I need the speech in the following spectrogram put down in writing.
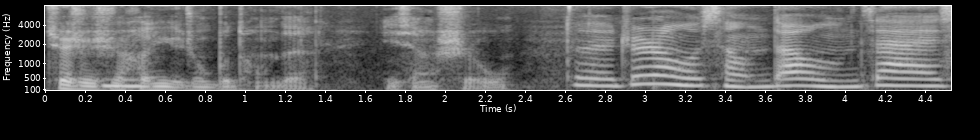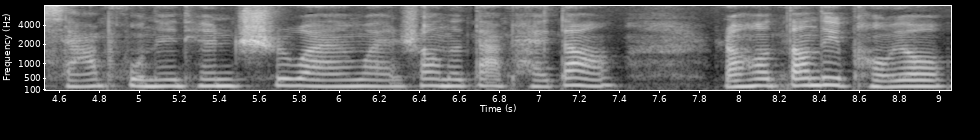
确实是很与众不同的一项食物。对，这让我想到我们在霞浦那天吃完晚上的大排档，然后当地朋友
